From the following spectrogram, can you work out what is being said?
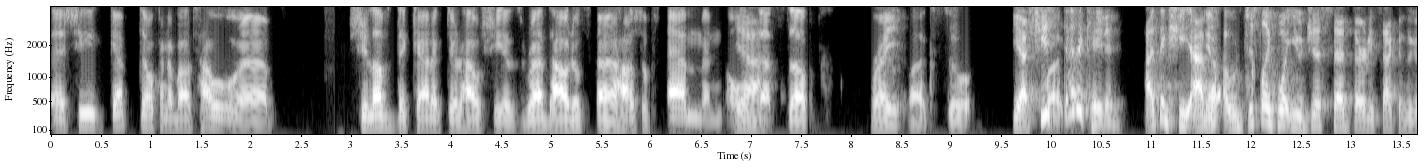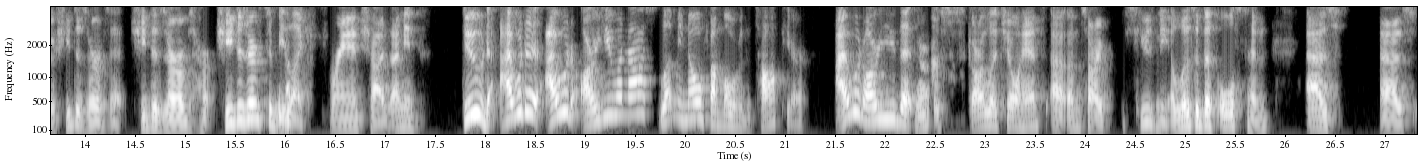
uh, she kept talking about how uh, she loves the character, how she has read House of uh, House of M and all yeah. that stuff. Right. Like so. Yeah, she's like, dedicated. I think she ab- yeah. just like what you just said 30 seconds ago. She deserves it. She deserves her. She deserves to be yeah. like franchise. I mean, dude, I would I would argue Anas. Let me know if I'm over the top here. I would argue that. Scarlett Johansson. Uh, I'm sorry, excuse me, Elizabeth Olsen as as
